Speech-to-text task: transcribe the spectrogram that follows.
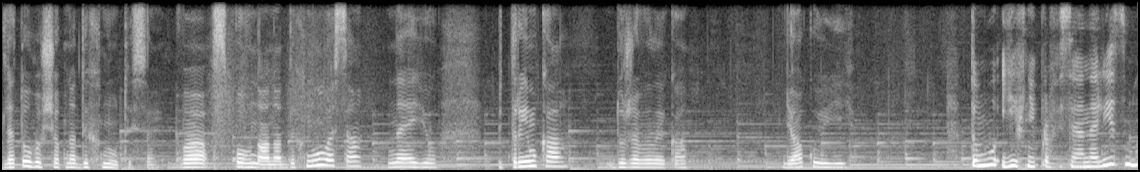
для того, щоб надихнутися. Бо Сповна надихнулася нею. Підтримка дуже велика. Дякую їй. Тому їхній професіоналізм,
